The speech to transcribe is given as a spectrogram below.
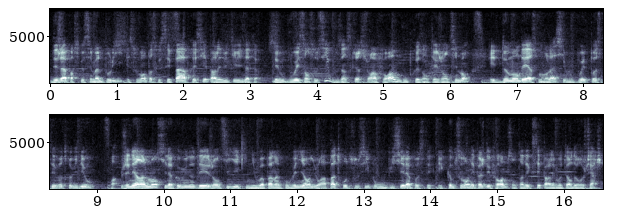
Déjà parce que c'est mal poli, et souvent parce que c'est pas apprécié par les utilisateurs. Mais vous pouvez sans souci vous inscrire sur un forum, vous présenter gentiment, et demander à ce moment-là si vous pouvez poster votre vidéo. Généralement, si la communauté est gentille et qu'il n'y voit pas d'inconvénient, il n'y aura pas trop de soucis pour que vous puissiez la poster. Et comme souvent, les pages des forums sont indexées par les moteurs de recherche,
